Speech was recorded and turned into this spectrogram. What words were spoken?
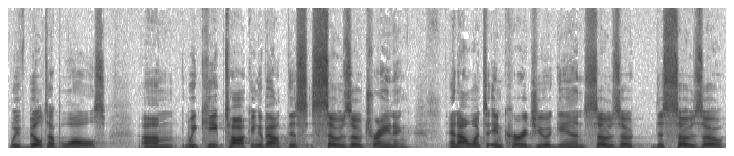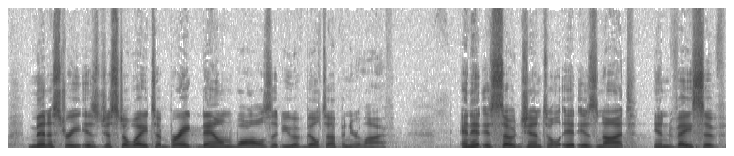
We've built up walls. Um, we keep talking about this sozo training. And I want to encourage you again. Sozo, this sozo ministry is just a way to break down walls that you have built up in your life. And it is so gentle, it is not invasive.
